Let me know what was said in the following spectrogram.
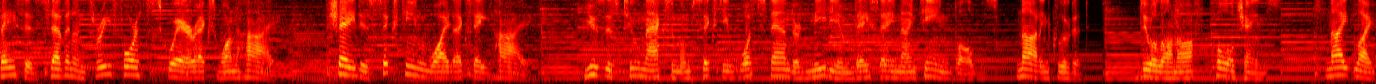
Base is 7 and 3 4 square x 1 high. Shade is 16 white x 8 high. Uses two maximum 60 watt standard medium base A19 bulbs, not included. Dual on-off pull chains. Nightlight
